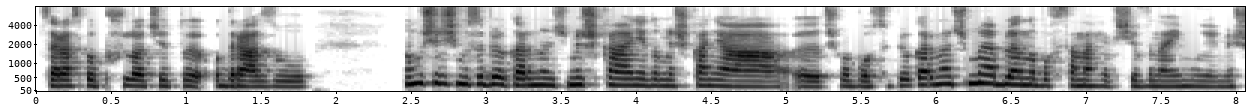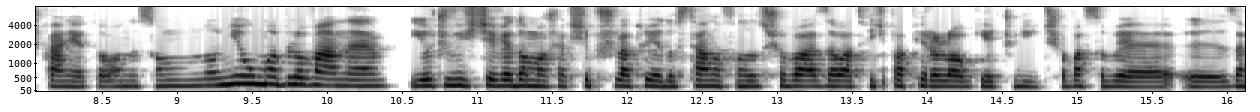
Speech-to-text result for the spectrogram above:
zaraz po przylocie to od razu no musieliśmy sobie ogarnąć mieszkanie, do mieszkania y, trzeba było sobie ogarnąć meble, no bo w Stanach jak się wynajmuje mieszkanie, to one są no, nieumeblowane i oczywiście wiadomo, że jak się przylatuje do Stanów, no to trzeba załatwić papierologię, czyli trzeba sobie y,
